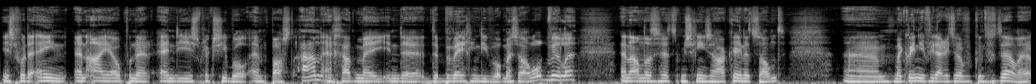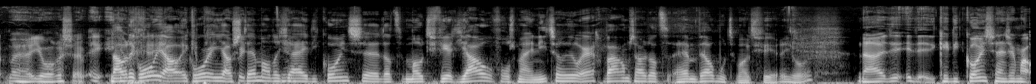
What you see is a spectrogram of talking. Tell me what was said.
is voor de een een eye-opener en die is flexibel en past aan en gaat mee in de, de beweging die we met z'n allen op willen. En de ander zet misschien zijn hakken in het zand. Ehm, maar ik weet niet of je daar iets over kunt vertellen, eh, Joris. Eh, Ik, Nou, ik hoor jou, ik hoor in jouw stem al dat Ja. jij die coins, eh, dat motiveert jou volgens mij niet zo heel erg. Waarom zou dat hem wel moeten motiveren, Joris? Nou, die- die- kijk, die coins zijn zeg maar.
